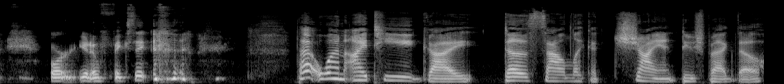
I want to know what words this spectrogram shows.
or you know, fix it? That one IT guy does sound like a giant douchebag though.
